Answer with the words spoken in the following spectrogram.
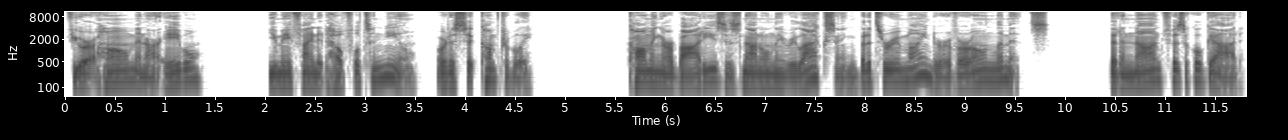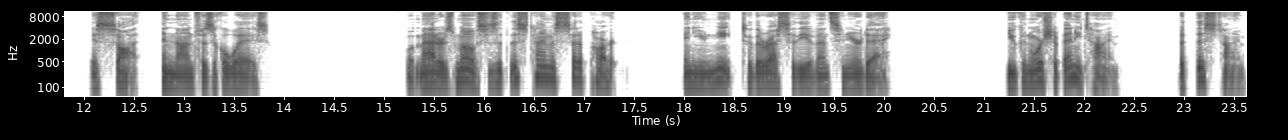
If you are at home and are able, you may find it helpful to kneel or to sit comfortably. Calming our bodies is not only relaxing, but it's a reminder of our own limits, that a non physical God is sought in non physical ways. What matters most is that this time is set apart and unique to the rest of the events in your day. You can worship any time, but this time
